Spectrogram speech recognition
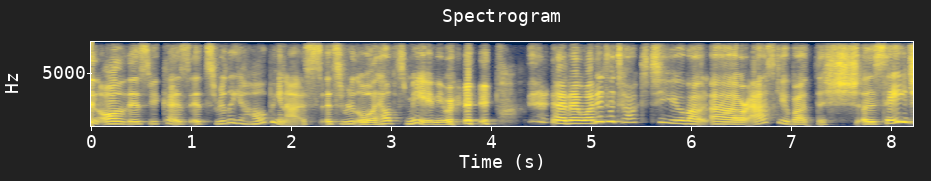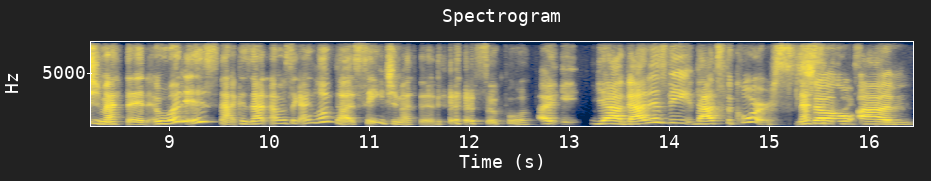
in all of this because it's really helping us. It's really well, it helped me anyway. and I wanted to talk to you about uh, or ask you about the sh- uh, Sage method. What is that? Because that I was like, I love that Sage method. it's so cool. I, yeah, that is the that's the course. That's so the course. um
